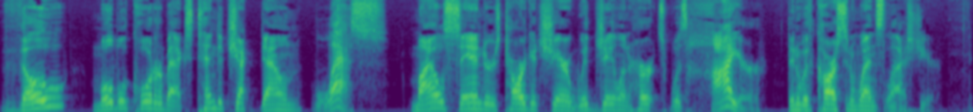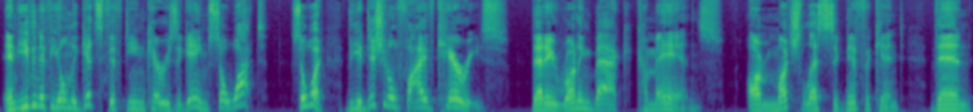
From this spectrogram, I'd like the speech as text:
though mobile quarterbacks tend to check down less, Miles Sanders' target share with Jalen Hurts was higher than with Carson Wentz last year. And even if he only gets 15 carries a game, so what? So what? The additional five carries that a running back commands are much less significant than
